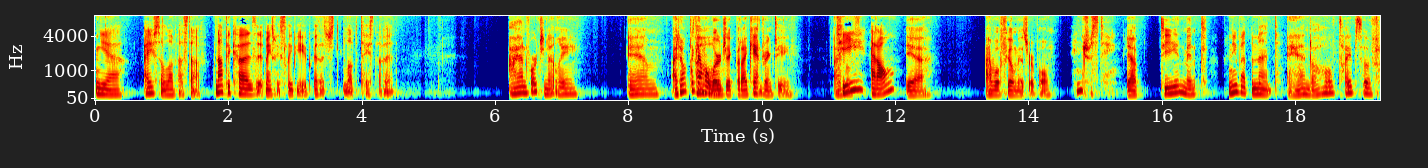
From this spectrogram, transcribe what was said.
yeah, I used to love that stuff. Not because it makes me sleepy, because I just love the taste of it. I unfortunately am. I don't think I'm Oh. allergic, but I can't drink tea. I will- Tea at all? yeah. I will feel miserable. Interesting. Yep. Tea and mint I knew about the mint. and all types of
